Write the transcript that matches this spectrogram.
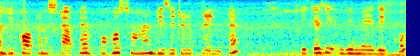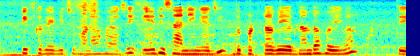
ਹਾਂਜੀ ਕਾਟਨ ਸਟਫ ਹੈ। ਬਹੁਤ ਸੋਹਣਾ ਡਿਜੀਟਲ ਪ੍ਰਿੰਟ ਹੈ। ਠੀਕ ਹੈ ਜੀ ਜਿਵੇਂ ਇਹ ਦੇਖੋ ਪਿਕ ਦੇ ਵਿੱਚ ਬਣਿਆ ਹੋਇਆ ਜੀ। ਇਹ ਡਿਜ਼ਾਈਨਿੰਗ ਹੈ ਜੀ। ਦੁਪੱਟਾ ਵੀ ਇਦਾਂ ਦਾ ਹੋਏਗਾ ਤੇ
